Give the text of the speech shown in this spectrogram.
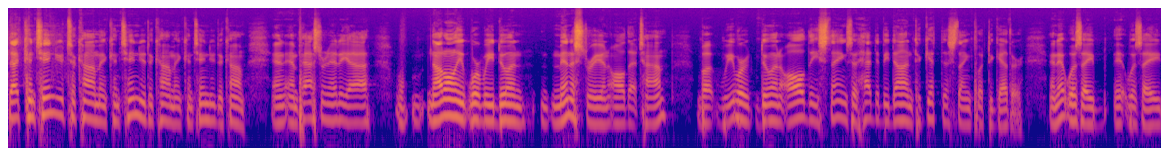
that continue to come and continue to come and continue to come. And, and Pastor Eddie, uh, not only were we doing ministry and all that time, but we were doing all these things that had to be done to get this thing put together. And it was a, it was a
